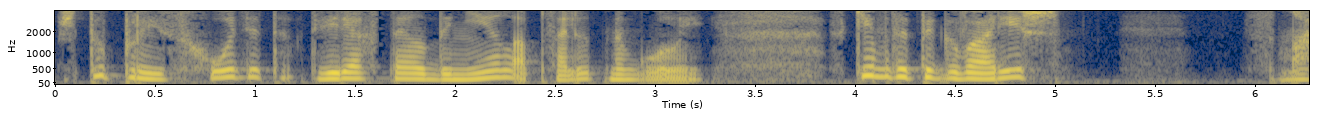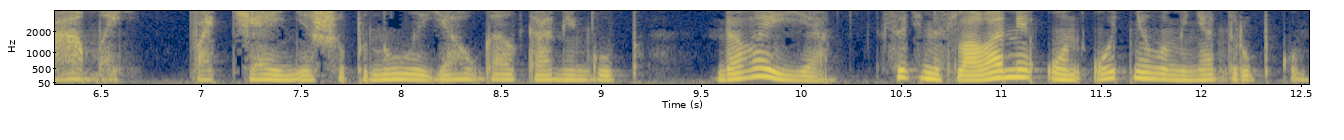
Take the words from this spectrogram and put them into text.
«Что происходит?» В дверях стоял Даниэл абсолютно голый. «С кем это ты говоришь?» «С мамой!» В отчаянии шепнула я уголками губ. «Давай я». С этими словами он отнял у меня трубку.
